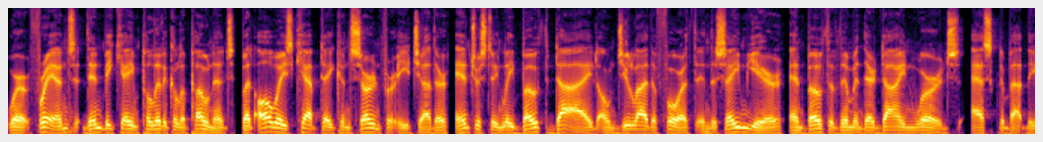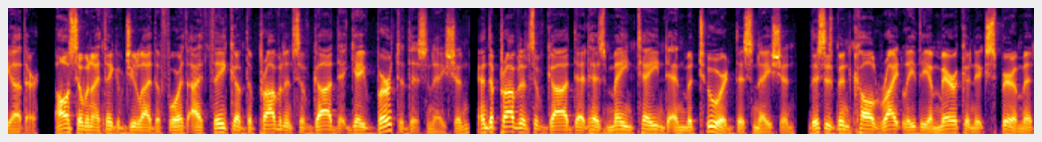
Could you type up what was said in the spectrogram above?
were friends, then became political opponents, but always kept a concern for each other. Interestingly, both died on July the 4th in the same year, and both of them, in their dying words, asked about the other. Also, when I think of July the 4th, I think of the providence of God that gave birth to this nation and the providence of God that has maintained and matured this nation. This has been called rightly the American experiment.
